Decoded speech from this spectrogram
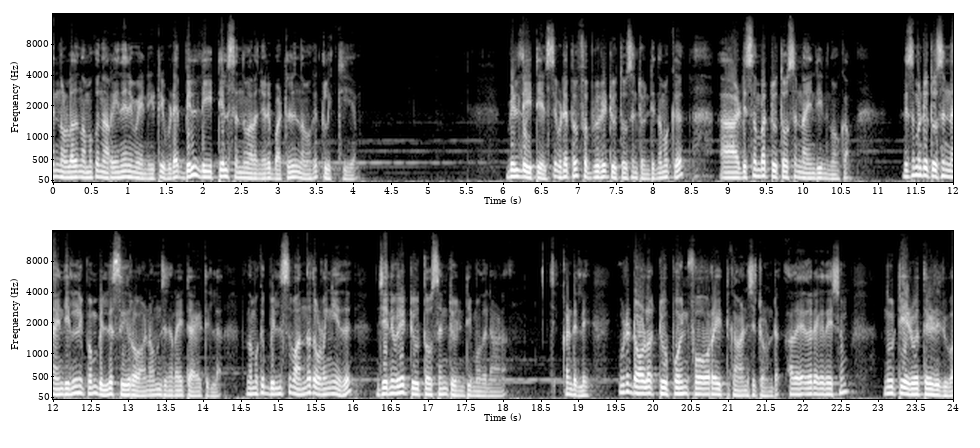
എന്നുള്ളത് നമുക്കൊന്ന് അറിയുന്നതിന് വേണ്ടിയിട്ട് ഇവിടെ ബിൽ ഡീറ്റെയിൽസ് എന്ന് പറഞ്ഞൊരു ബട്ടണിൽ നമുക്ക് ക്ലിക്ക് ചെയ്യാം. ബിൽ ഡീറ്റെയിൽസ് ഇവിടെ ഇപ്പോൾ ഫെബ്രുവരി ടു തൗസൻഡ് ട്വന്റി നമുക്ക് ഡിസംബർ ടു തൗസൻഡ് നയന്റീൻ നോക്കാം. ഡിസംബർ ടു തൗസൻഡ് നയന്റീനിൽ ഇപ്പം ബില്ല് സീറോ ആണ്. ഒന്നും ജനറേറ്റ് ആയിട്ടില്ല. നമുക്ക് ബിൽസ് വന്ന് തുടങ്ങിയത് ജനുവരി ടു തൗസൻഡ് ട്വന്റി മുതലാണ്. കണ്ടില്ലേ? ഇവിടെ dollar two point four eight കാണിച്ചിട്ടുണ്ട്. അതായത് ഒരു ഏകദേശം നൂറ്റി എഴുപത്തേഴ് രൂപ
